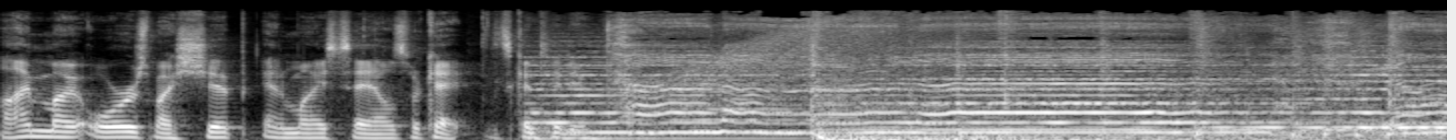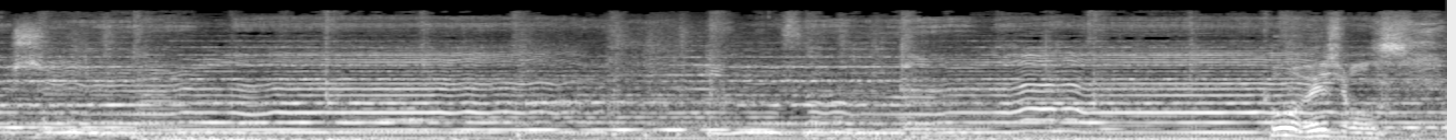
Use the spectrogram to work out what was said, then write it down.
I'm my oars, my ship, and my sails. Okay, let's continue. Cool visuals.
